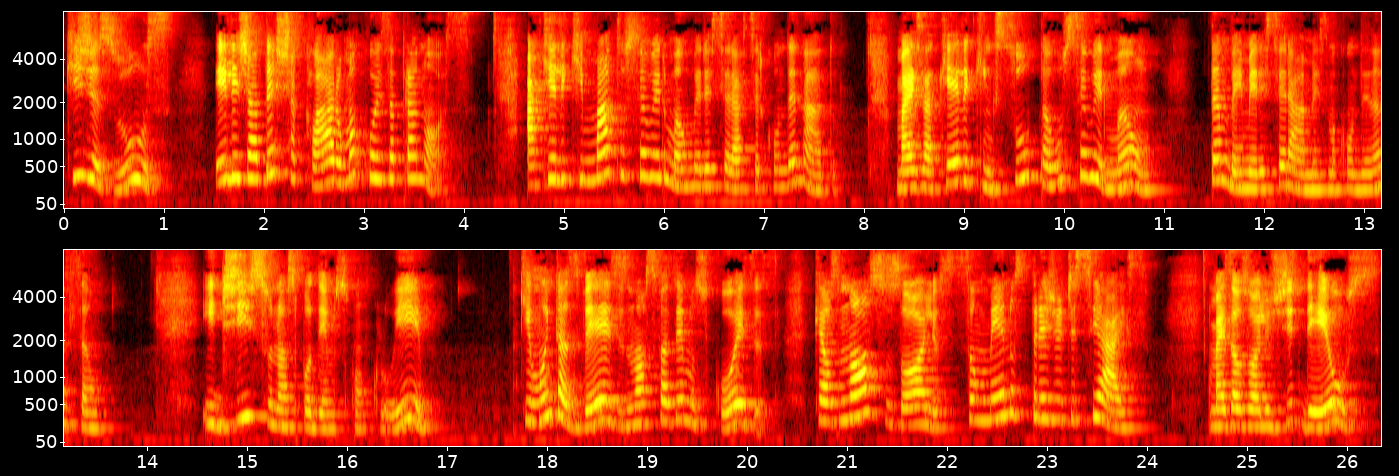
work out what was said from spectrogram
que Jesus, ele já deixa claro uma coisa para nós. Aquele que mata o seu irmão merecerá ser condenado, mas aquele que insulta o seu irmão também merecerá a mesma condenação. E disso nós podemos concluir que muitas vezes nós fazemos coisas que aos nossos olhos são menos prejudiciais, mas aos olhos de Deus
